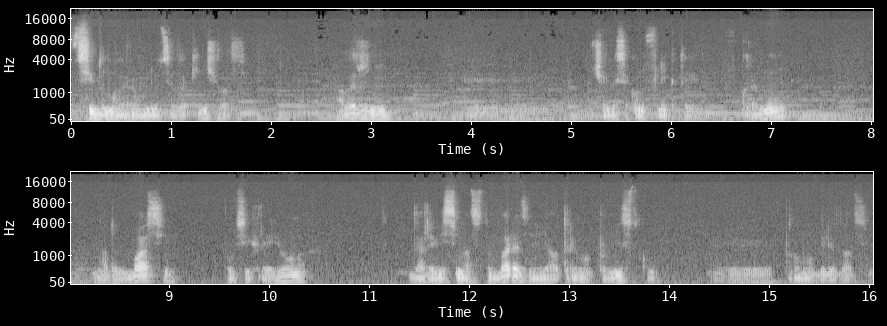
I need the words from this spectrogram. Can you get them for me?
Всі думали, революція закінчилась, але ж ні. Почалися конфлікти в Криму, на Донбасі, по всіх регіонах. Навіть 18 березня я отримав повістку про мобілізацію.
